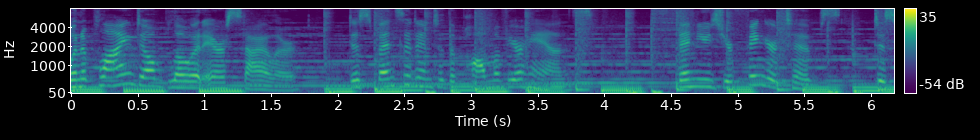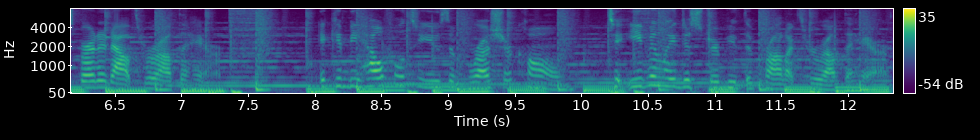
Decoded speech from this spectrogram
When applying Don't Blow It Air Styler, dispense it into the palm of your hands, then use your fingertips to spread it out throughout the hair. It can be helpful to use a brush or comb to evenly distribute the product throughout the hair.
